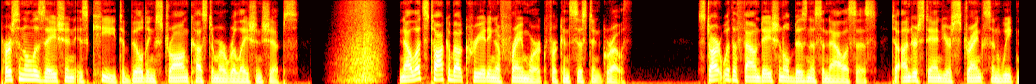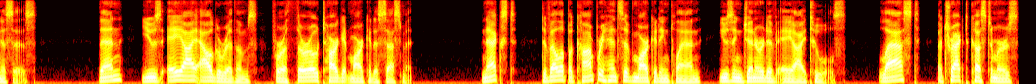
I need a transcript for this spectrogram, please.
Personalization is key to building strong customer relationships. Now let's talk about creating a framework for consistent growth. Start with a foundational business analysis to understand your strengths and weaknesses. Then, use AI algorithms for a thorough target market assessment. Next, develop a comprehensive marketing plan using generative AI tools. Last, attract customers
